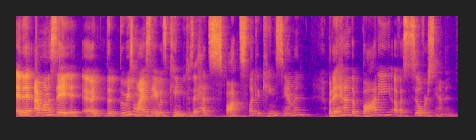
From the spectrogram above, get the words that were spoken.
and it, I want to say, it, I, the, the reason why I say it was king, because it had spots like a king salmon, but it had the body of a silver salmon.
